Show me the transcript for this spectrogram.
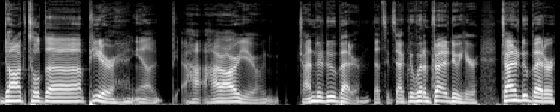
Doc told uh, Peter, you know, how are you? Trying to do better. That's exactly what I'm trying to do here. Trying to do better.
